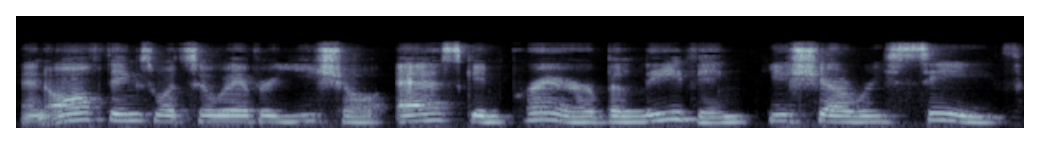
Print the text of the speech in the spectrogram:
And all things whatsoever ye shall ask in prayer, believing, ye shall receive.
